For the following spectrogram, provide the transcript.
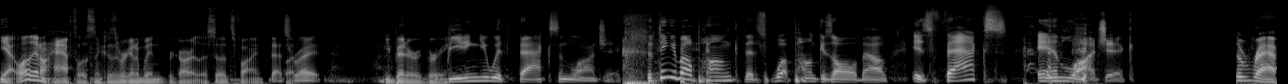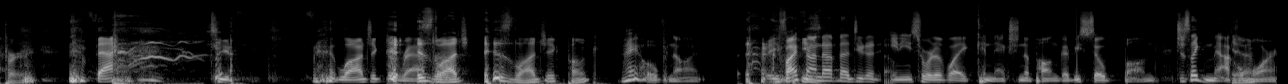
Yeah. Well, they don't have to listen because we're gonna win regardless, so it's fine. That's But right. You better agree. Beating you with facts and logic. The thing about punk, that's what punk is all about, is facts and logic. the rapper Fact, dude. Logic the rapper. is logic. Is logic punk? I hope not. If I found out that dude had any sort of like connection to punk, I'd be so bummed. Just like Macklemore.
